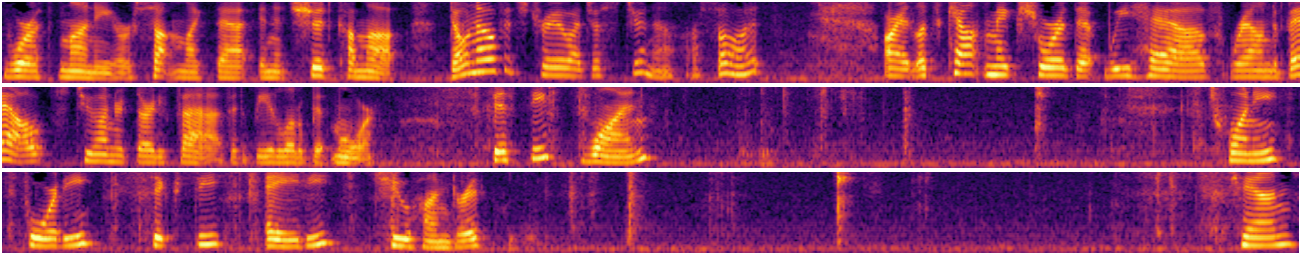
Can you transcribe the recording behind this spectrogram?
worth money or something like that. And it should come up. Don't know if it's true. I just, you know, I saw it. All right, let's count and make sure that we have roundabouts 235. It'll be a little bit more. 51, 20, 40, 60, 80, 200, 10,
